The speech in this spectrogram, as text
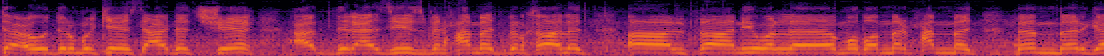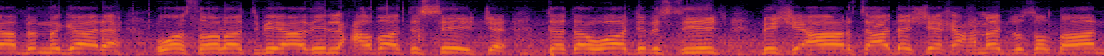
تعود الملكية سعادة الشيخ عبد العزيز بن حمد بن خالد آل ثاني والمضمر محمد بن برقان بن مقارع وصلت بهذه اللحظات السيج. تتواجد السيج بشعار سعادة الشيخ أحمد بن سلطان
